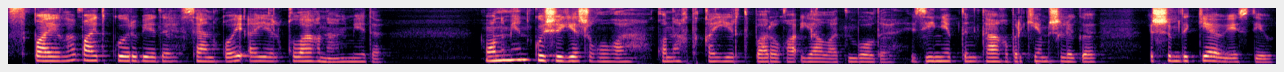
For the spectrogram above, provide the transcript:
Сыпайылап айтып көріп еді сәнқой әйел құлағына ілмеді онымен көшеге шығуға қонақтыққа ертіп баруға ұялатын болды. Зейнептің тағы бір кемшілігі ішімдікке әуестеу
